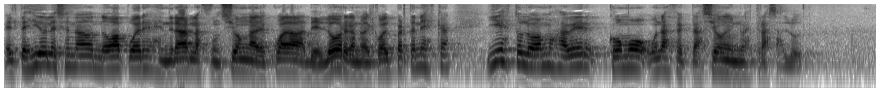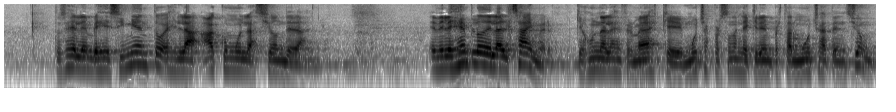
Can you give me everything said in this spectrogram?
el tejido lesionado no va a poder generar la función adecuada del órgano al cual pertenezca y esto lo vamos a ver como una afectación en nuestra salud. Entonces el envejecimiento es la acumulación de daño. En el ejemplo del Alzheimer, que es una de las enfermedades que muchas personas le quieren prestar mucha atención,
